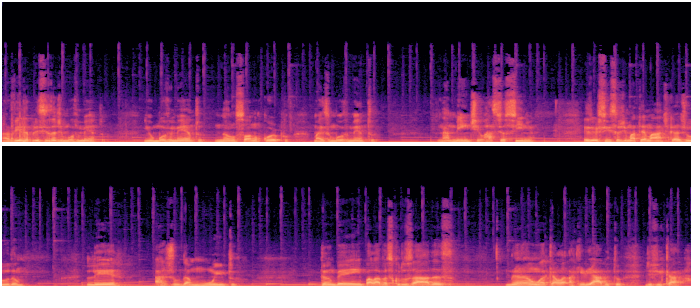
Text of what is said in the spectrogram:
A vida precisa de movimento. E o movimento não só no corpo, mas o movimento na mente, o raciocínio. Exercícios de matemática ajudam, ler ajuda muito. Também palavras cruzadas, não aquela, aquele hábito de ficar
